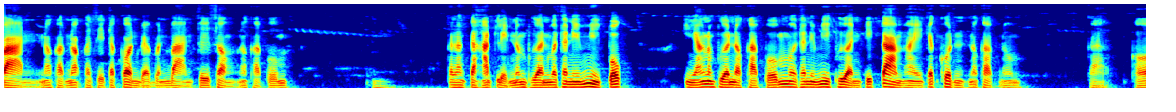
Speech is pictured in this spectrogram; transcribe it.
บานๆนะครับเนาะเกษตรกรแบบบานๆซื้อส่องนะครับ ผมกำลังจะหัดเล่นน้ำเพื่อนว่าท่านนี้มีปกอีหยังน้ำเพื่อนดอกครับ ผมว่าท่านนี้มีเพื่อนติดตามให้จักคนนะครับเนาะก็ขอ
